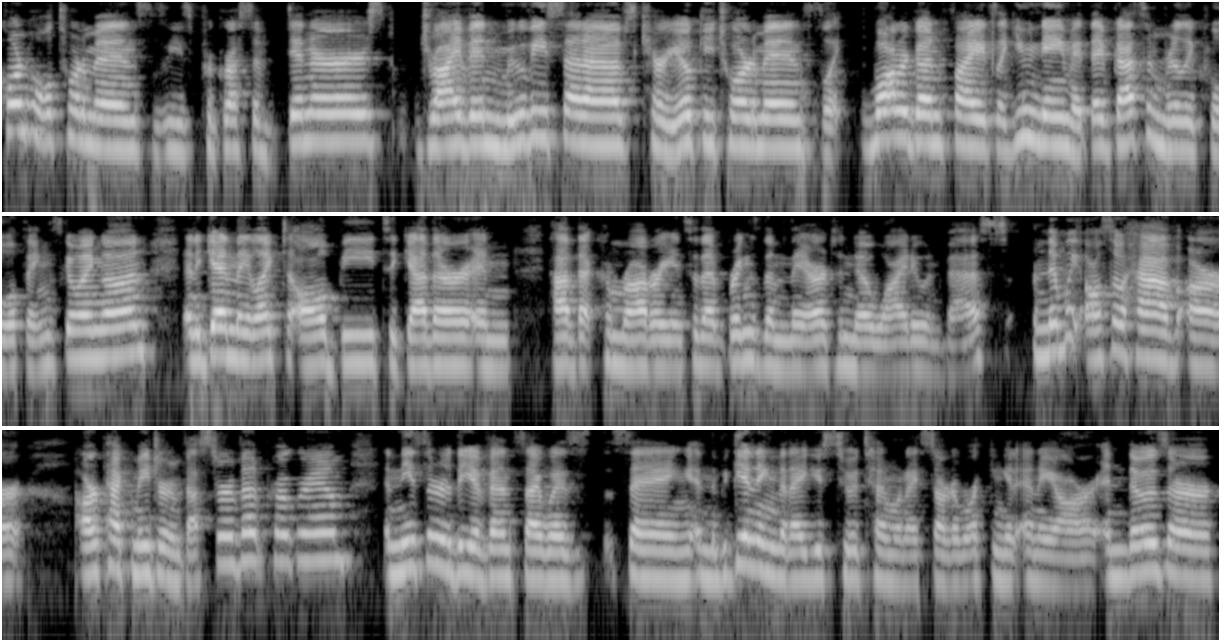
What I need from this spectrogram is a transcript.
cornhole tournaments, these progressive dinners, drive-in movie setups, karaoke tournaments, like water gun fights, like you name it. They've got some really cool things going on. And again, they like to all be together and have that camaraderie. And so that brings them there to know why to invest. And then we also have our RPAC Major Investor Event Program. And these are the events I was saying in the beginning that I used to attend when I started working at NAR. And those are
